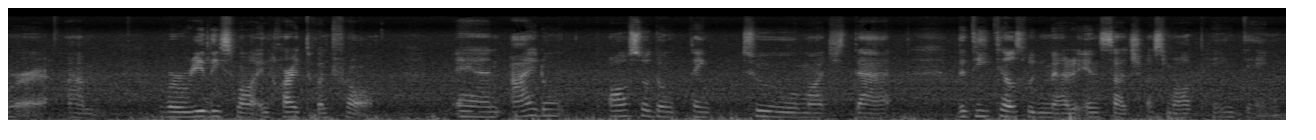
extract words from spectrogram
were um, were really small and hard to control. And I don't also don't think too much that the details would matter in such a small painting.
